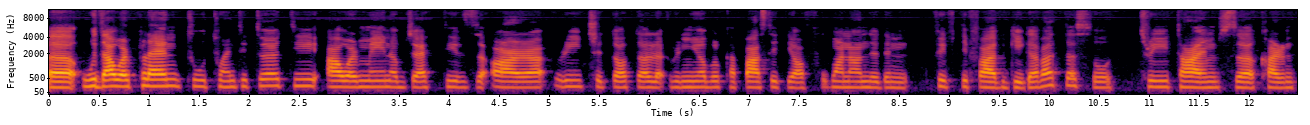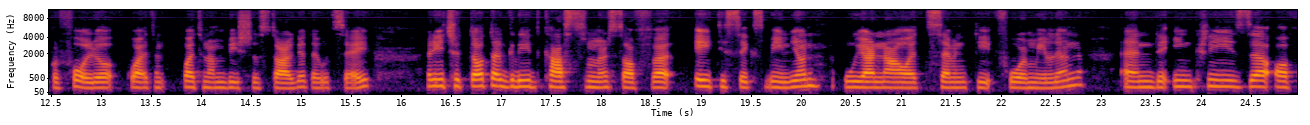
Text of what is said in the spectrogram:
Uh, with our plan to 2030, our main objectives are reach a total renewable capacity of 155 gigawatt, so three times uh, current portfolio, quite an, quite an ambitious target, I would say. Reach a total grid customers of uh, 86 million. We are now at 74 million and the increase of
